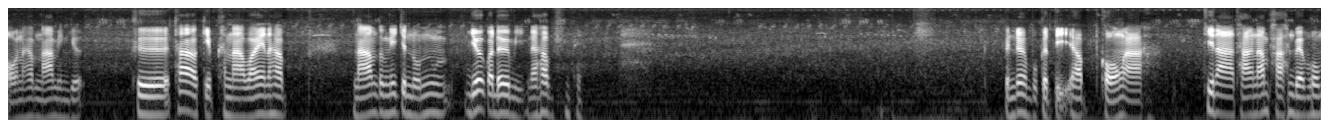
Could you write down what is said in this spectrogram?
ออกนะครับ น้ำยังเยอะ คือถ้าเก็บคนาไว้นะครับ น้ำตรงนี้จะหนุนเยอะกว่าเดิมอีกนะครับ เป็นเรื่องปกติครับของอ่าที่นาทางน้ำผ่านแบบผม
